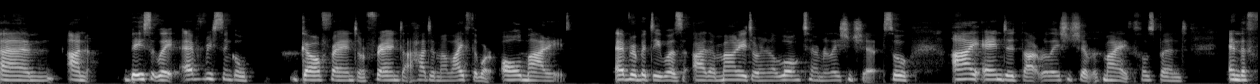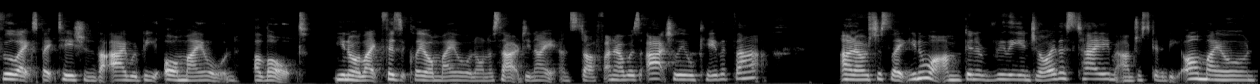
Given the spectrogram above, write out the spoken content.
Um, and basically every single girlfriend or friend I had in my life, they were all married. Everybody was either married or in a long-term relationship. So I ended that relationship with my ex-husband in the full expectation that I would be on my own a lot you know, like physically on my own on a Saturday night and stuff. And I was actually okay with that. And I was just like, you know what? I'm going to really enjoy this time. I'm just going to be on my own.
